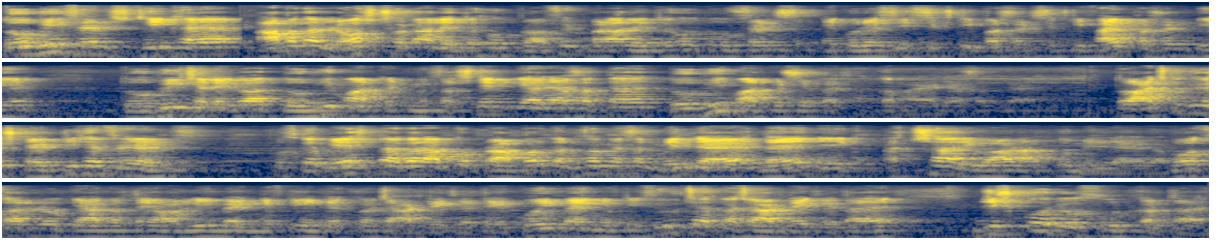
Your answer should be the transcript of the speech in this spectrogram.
तो भी फ्रेंड्स ठीक है। आप अगर लॉस छोटा लेते हो प्रॉफिट बढ़ा लेते हो तो friends accuracy 60 percent sixty five percent भी है। तो भी चलेगा तो भी मार्केट में सस्टेन किया जा सकता है तो भी मार्केट से पैसा कमाया जा सकता है। तो आज की जो स्ट्रेटजी है फ्रेंड्स उसके बेस पे अगर आपको प्रॉपर कंफर्मेशन मिल जाए देन एक अच्छा रिवार्ड आपको मिल जाएगा। बहुत सारे लोग क्या करते हैं ओनली बैंक निफ्टी इंडेक्स का चार्ट देख लेते हैं। कोई बैंक निफ्टी फ्यूचर का चार्ट देख लेता है, जिसको जो सूट करता है।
